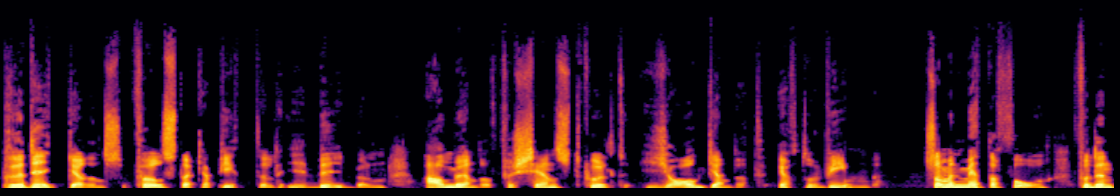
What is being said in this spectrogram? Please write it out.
Predikarens första kapitel i bibeln använder förtjänstfullt jagandet efter vind som en metafor för den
